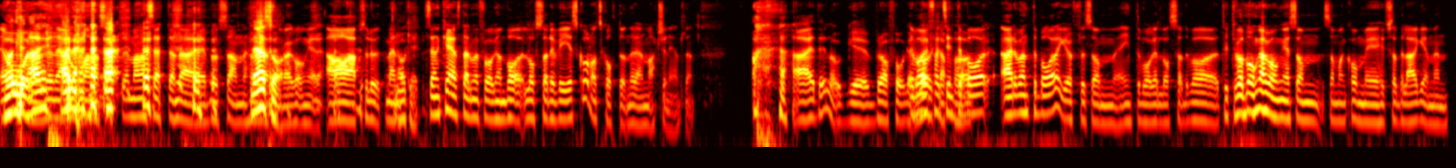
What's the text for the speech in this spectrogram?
Jo, nej. den där, man, har sett, man har sett den där så? några gånger. Ja, absolut. Men Okej. sen kan jag ställa mig frågan, vad, lossade VSK något skott under den matchen egentligen? Nej, det är nog eh, bra fråga. Det var ju väl faktiskt knappt inte bara, nej, det var inte bara Gruffe som inte vågade lossa. Det var, tyckte det var många gånger som, som man kom i hyfsade lägen men,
